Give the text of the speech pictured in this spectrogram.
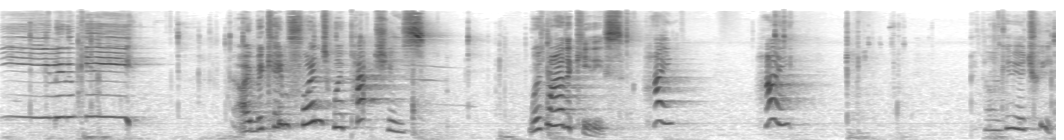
Yee, little kitty. I became friends with Patches. Where's my other kitties? Hi. Hi. I'll give you a treat.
